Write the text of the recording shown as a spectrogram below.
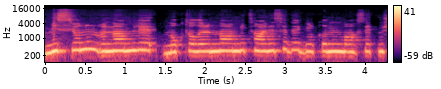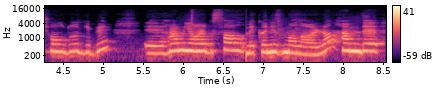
Misyonun önemli noktalarından bir tanesi de Gürkan'ın bahsetmiş olduğu gibi e, hem yargısal mekanizmalarla hem de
